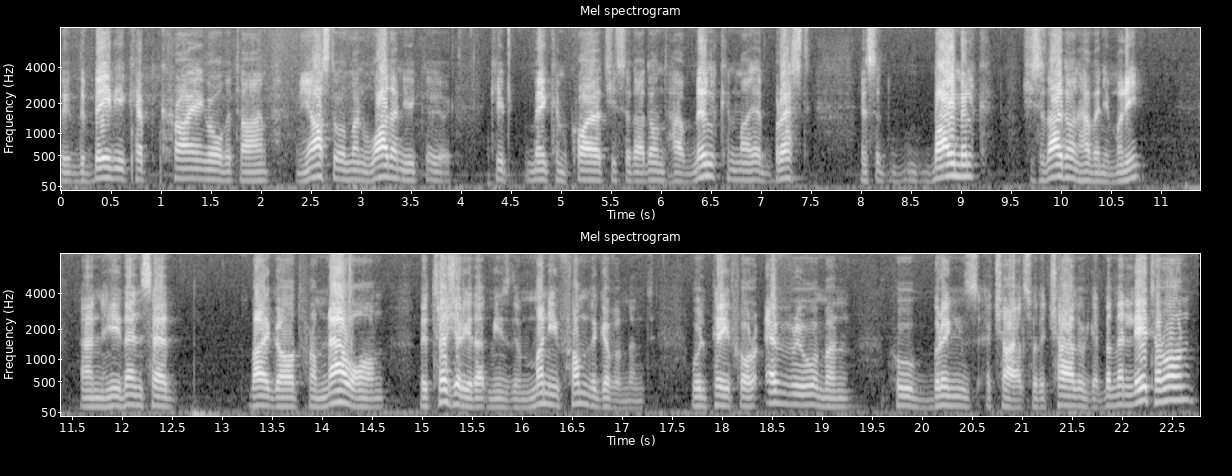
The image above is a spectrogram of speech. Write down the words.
the, the baby kept crying all the time. And he asked the woman, why don't you uh, keep make him quiet? She said, I don't have milk in my breast. He said, buy milk. She said, I don't have any money. And he then said, by God, from now on, the treasury, that means the money from the government, will pay for every woman who brings a child. So the child will get. But then later on,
